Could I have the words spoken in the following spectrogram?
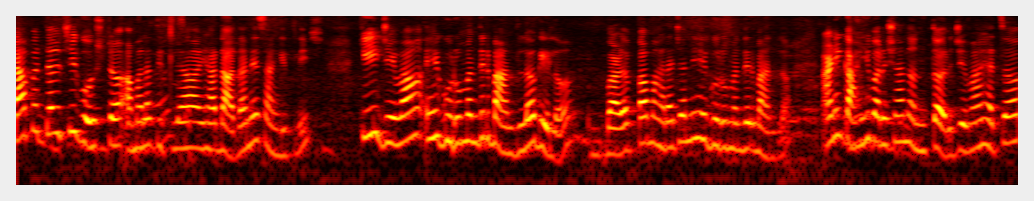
त्याबद्दलची गोष्ट आम्हाला तिथल्या ह्या दादाने सांगितली की जेव्हा हे गुरुमंदिर बांधलं गेलं बाळप्पा महाराजांनी हे गुरुमंदिर बांधलं आणि काही वर्षानंतर जेव्हा ह्याचं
